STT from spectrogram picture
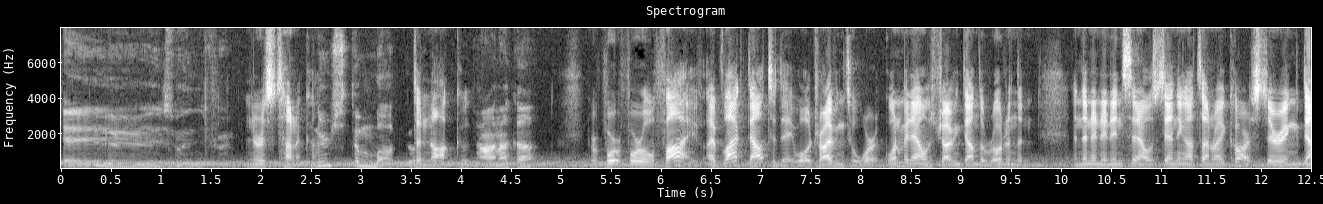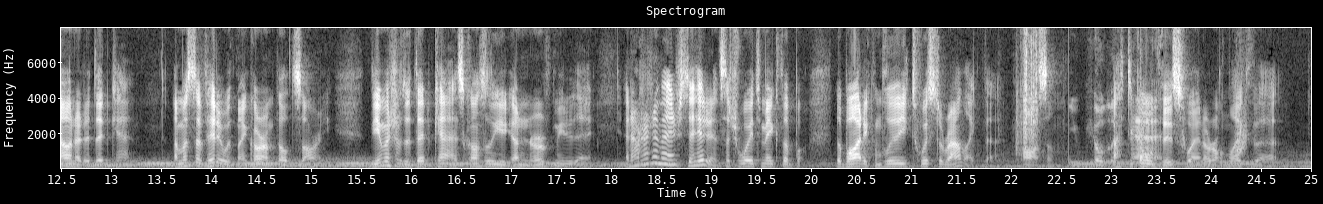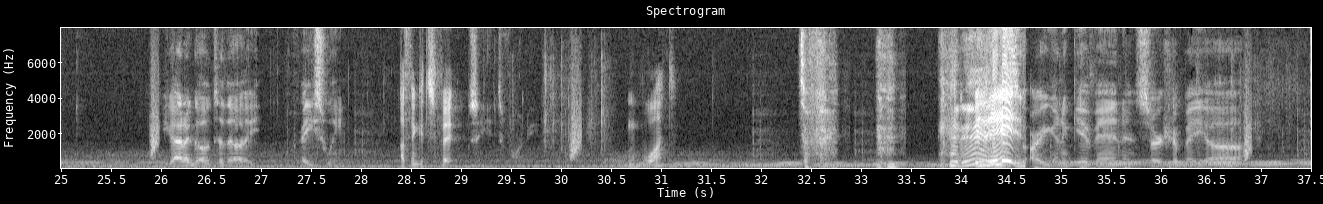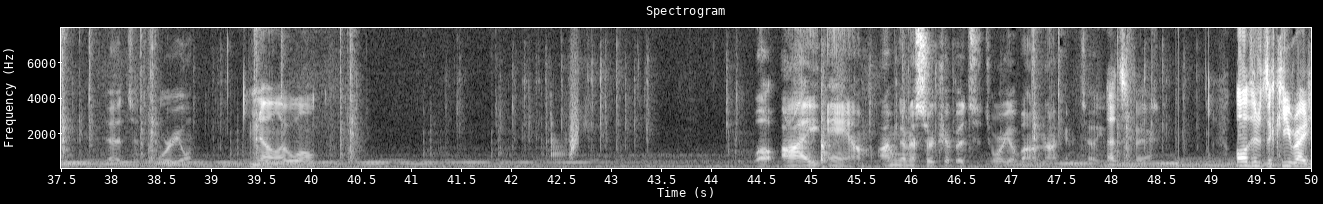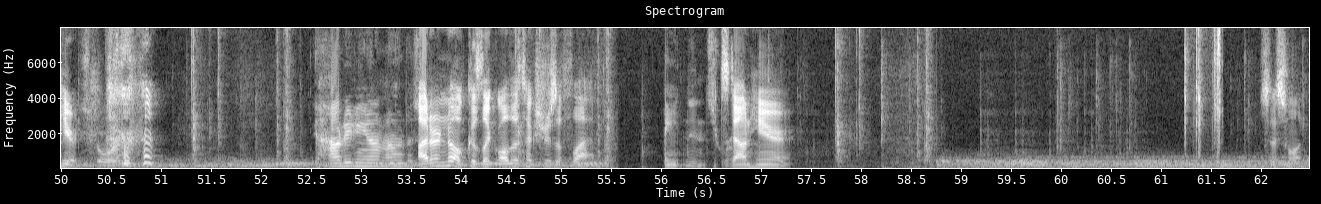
This one's from Nurse Tanaka. Nurse Tamaka. Tanaka. Tanaka? Report 405. I blacked out today while driving to work. One minute I was driving down the road and then, and then in an instant I was standing outside my car, staring down at a dead cat. I must have hit it with my car and felt sorry. The image of the dead cat has constantly unnerved me today. And how did I manage to hit it in such a way to make the, the body completely twist around like that? Awesome. You killed a I have to cat. go this way and I don't like that. You gotta go to the face wing. I think it's fit. See, it's funny. What? It's a f- it is. It is! Are you gonna give in and search up a uh a tutorial? No, I won't. Well, I am. I'm gonna search up a tutorial, but I'm not gonna tell you. That's fair. Oh, there's a key right here. Story. How did you not notice? I don't know, cause like all the textures are flat. Maintenance. It's room. down here. It's this one.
